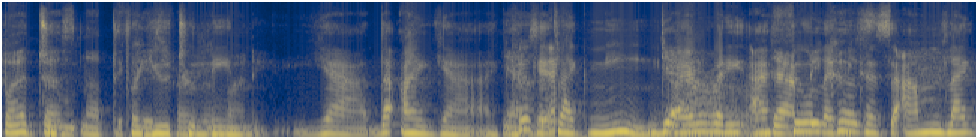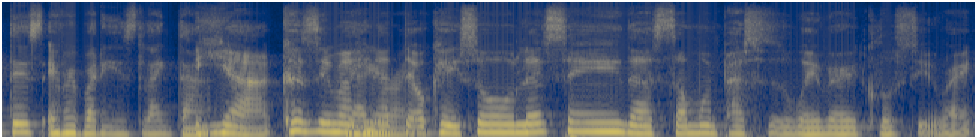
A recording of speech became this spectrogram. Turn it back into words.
But to, that's not the for you for to everybody. lean. Yeah, that I yeah, I Yeah. guess it's like me. Yeah. everybody. I Yeah, feel like because- because I'm like this, everybody is like that. Yeah, because you're imagínate, right. okay, so let's say that someone passes away very close to you, right?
